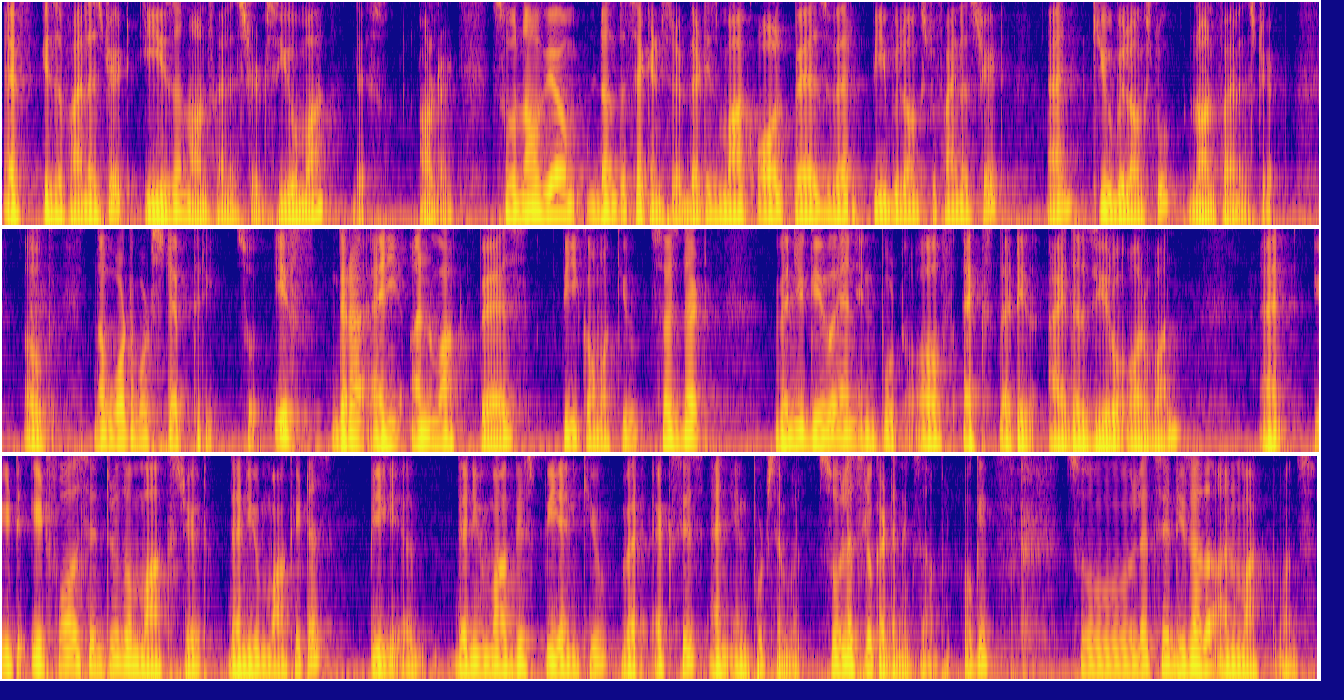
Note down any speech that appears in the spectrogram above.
F is a final state e is a non-final state so you mark this all right. So now we have done the second step that is mark all pairs where P belongs to final state and Q belongs to non-final state. Okay. Now what about step three? So if there are any unmarked pairs P comma Q such that when you give an input of X that is either zero or one and it, it falls into the mark state, then you mark it as P, uh, then you mark this P and Q where X is an input symbol. So let's look at an example. Okay. So let's say these are the unmarked ones.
